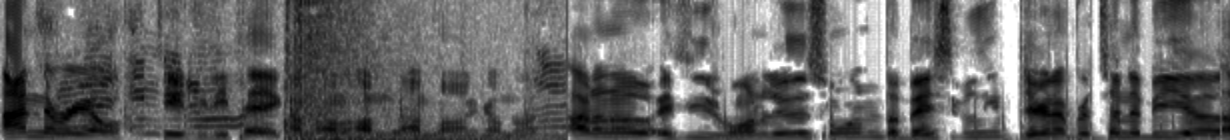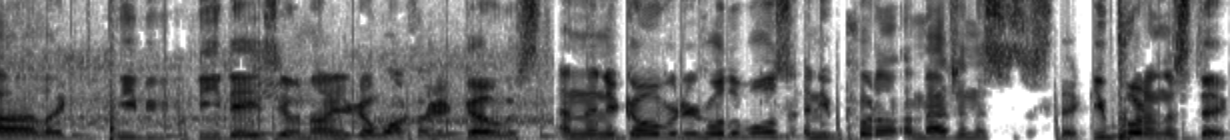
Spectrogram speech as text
I'm the real TTT Pig. I'm, I'm, I'm, I'm lying. I'm not. I don't know if you'd want to do this one, but basically, you're gonna pretend to be a uh, like PBB Daisy 09. You're gonna walk like a ghost, and then you go over to your holdables and you put on. Imagine this is a stick. You put on the stick.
